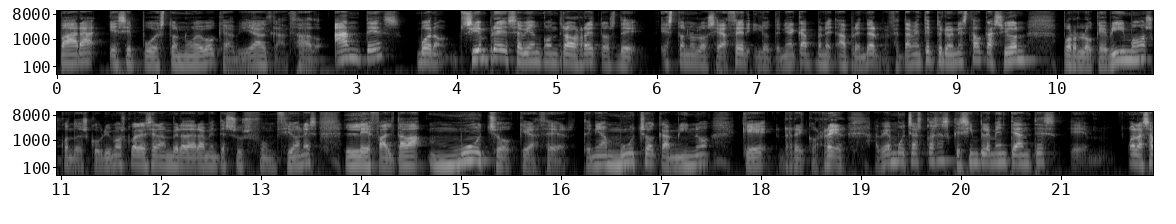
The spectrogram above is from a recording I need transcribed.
para ese puesto nuevo que había alcanzado. Antes, bueno, siempre se había encontrado retos de esto no lo sé hacer y lo tenía que aprender perfectamente, pero en esta ocasión, por lo que vimos, cuando descubrimos cuáles eran verdaderamente sus funciones, le faltaba mucho que hacer, tenía mucho camino que recorrer. Había muchas cosas que simplemente antes... Eh, o las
